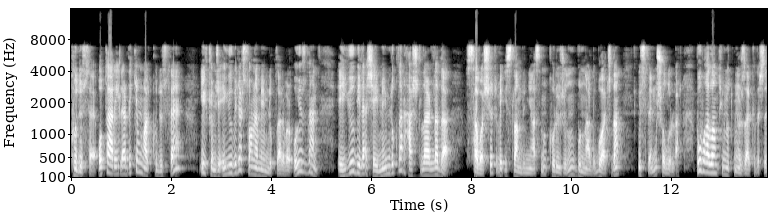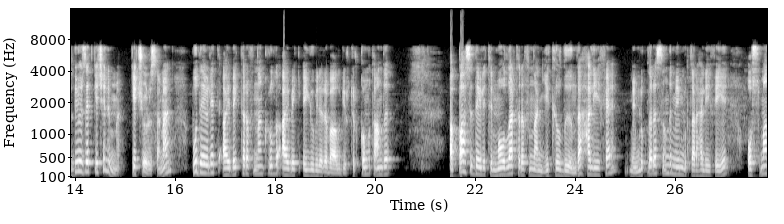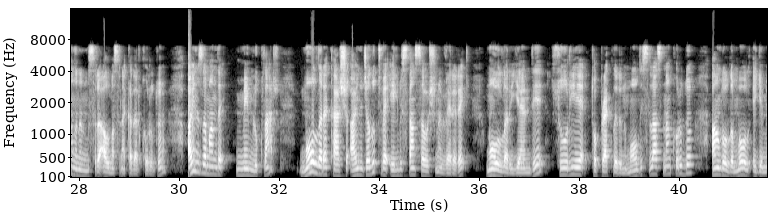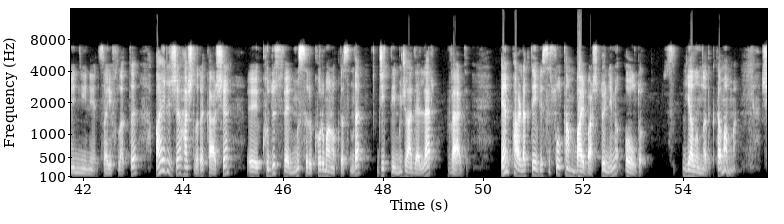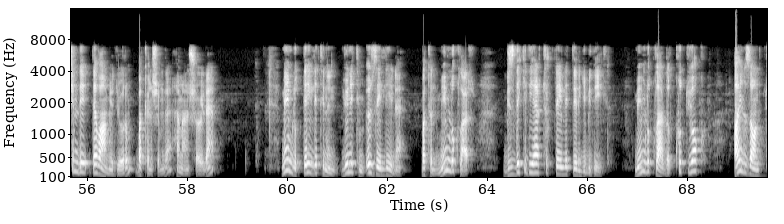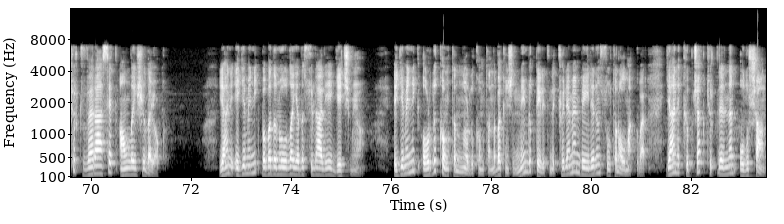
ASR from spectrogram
Kudüs'e. O tarihlerde kim var Kudüs'te? İlk önce Eyyubiler sonra Memluklar var. O yüzden Eyyubiler şey Memluklar Haçlılarla da savaşır ve İslam dünyasının koruyuculuğunu bunlar da bu açıdan üstlenmiş olurlar. Bu bağlantıyı unutmuyoruz arkadaşlar. Bir özet geçelim mi? Geçiyoruz hemen. Bu devlet Aybek tarafından kuruldu. Aybek Eyyubilere bağlı bir Türk komutandı. Abbasi devleti Moğollar tarafından yıkıldığında halife Memluklara sığındı. Memluklar halifeyi Osmanlı'nın Mısır'ı almasına kadar korudu. Aynı zamanda Memluklar Moğollara karşı Aynıcalut ve Elbistan Savaşı'nı vererek Moğolları yendi. Suriye topraklarını Moğol istilasından korudu. Anadolu'da Moğol egemenliğini zayıflattı. Ayrıca Haçlılara karşı e, Kudüs ve Mısır'ı koruma noktasında ciddi mücadeleler verdi. En parlak devresi Sultan Baybars dönemi oldu. Yalınladık tamam mı? Şimdi devam ediyorum. Bakın şimdi hemen şöyle. Memluk devletinin yönetim özelliğine bakın Memluklar bizdeki diğer Türk devletleri gibi değil. Memluklarda kut yok, aynı zamanda Türk veraset anlayışı da yok. Yani egemenlik babadan oğula ya da sülaleye geçmiyor. Egemenlik ordu komutanının ordu komutanına. Bakın şimdi Memlük Devleti'nde kölemen beylerin sultan hakkı var. Yani Kıpçak Türklerinden oluşan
